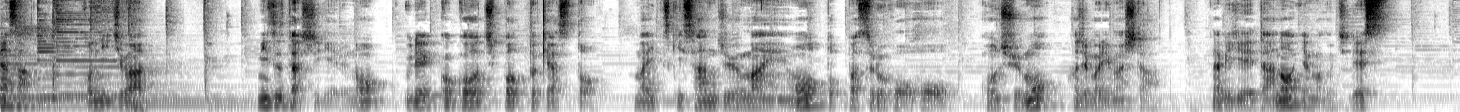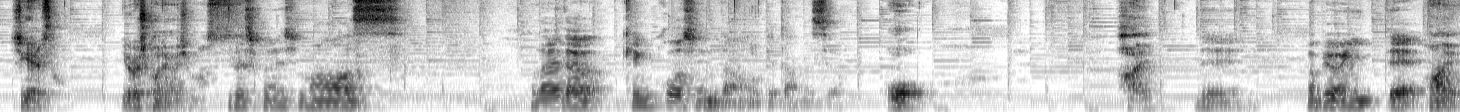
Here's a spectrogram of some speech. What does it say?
皆さんこんにちは。水田茂の売れっ子コーチポッドキャスト毎月30万円を突破する方法今週も始まりました。ナビゲーターの山口です。茂さんよろしくお願いします。よろしくお願いします。この間健康診断を受けたんですよ。おはい。で、まあ、病院行ってはい。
